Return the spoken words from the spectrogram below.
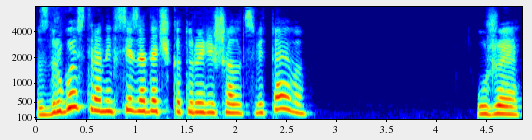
С другой стороны, все задачи, которые решала Цветаева, уже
